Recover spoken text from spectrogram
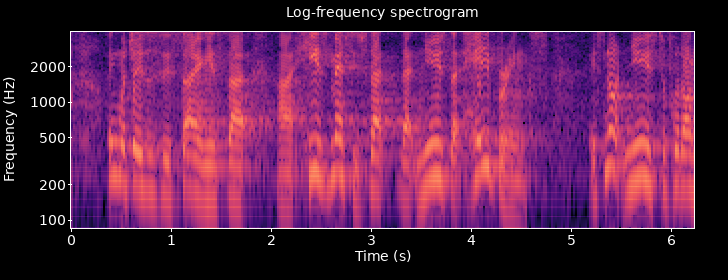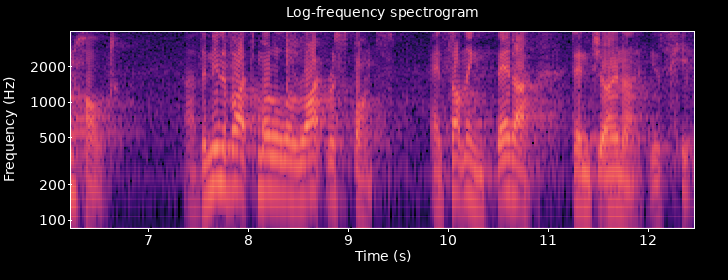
I think what Jesus is saying is that uh, his message, that, that news that he brings, it's not news to put on hold. Uh, the Ninevites model a right response, and something better than Jonah is here.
